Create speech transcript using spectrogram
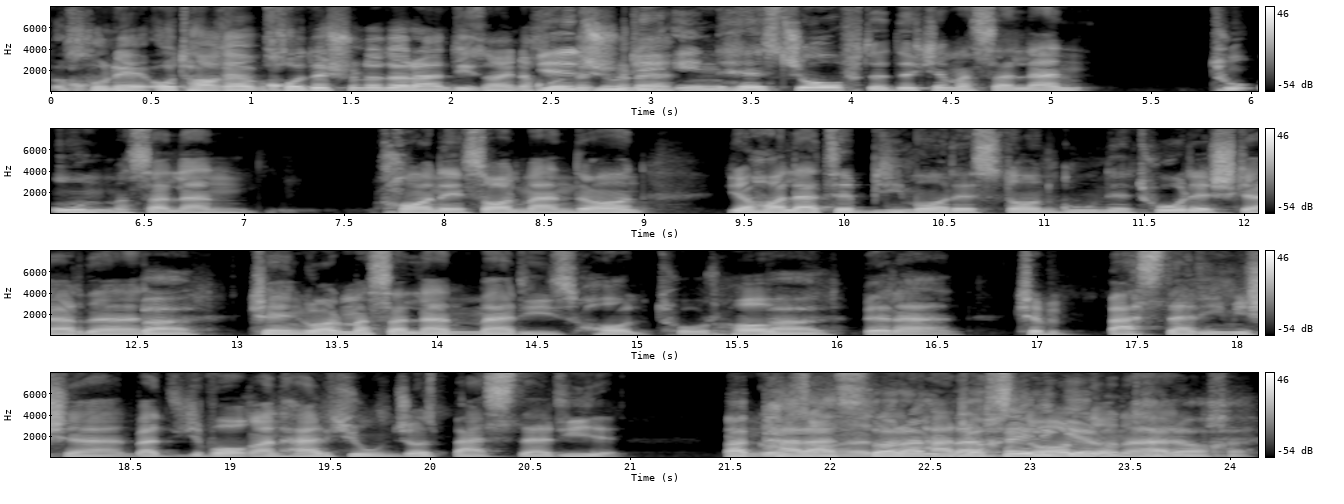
خونه اتاق خودشونو دارن دیزاین یه جوری خودشونه. این حس جا افتاده که مثلا تو اون مثلا خانه سالمندان یه حالت بیمارستان گونه طورش کردن بله. که انگار مثلا مریض حال طورها بله. برن که بستری میشن. بعد دیگه واقعا هر کی اونجاست بستریه. بعد. پرستارم اینجا خیلی. گرونتره آخه.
